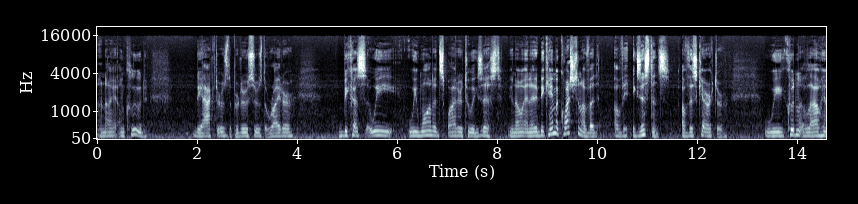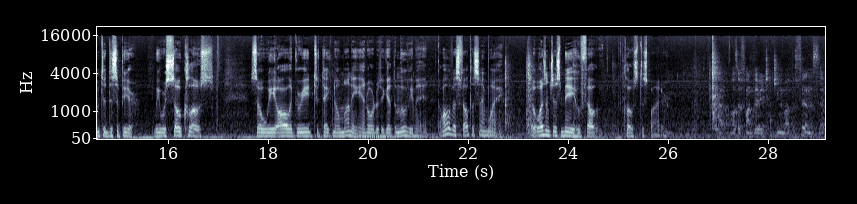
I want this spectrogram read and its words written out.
And I include the actors, the producers, the writer, because we we wanted Spider to exist, you know, and it became a question of a, of existence of this character. We couldn't allow him to disappear. We were so close. So we all agreed to take no money in order to get the movie made. All of us felt the same way. So it wasn't just me who felt close to Spider. I also found very touching about the film is that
